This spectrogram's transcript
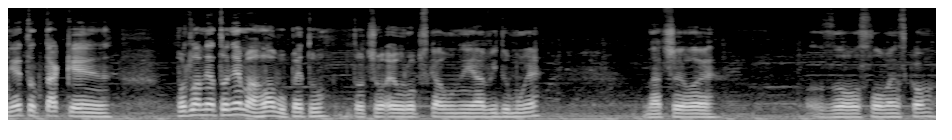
je to také podľa mňa to nemá hlavu petu to čo Európska únia vydumuje na čele so Slovenskom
